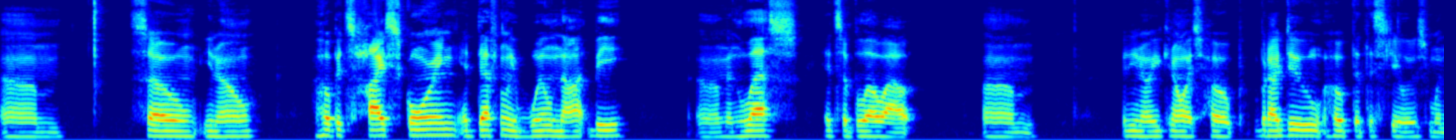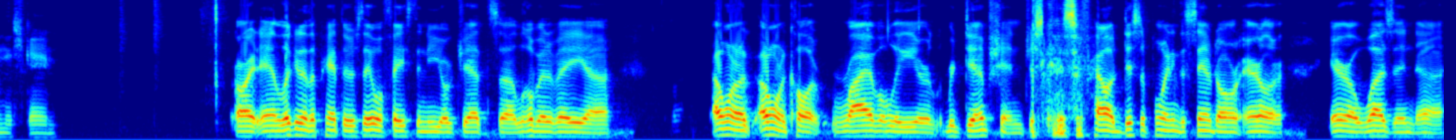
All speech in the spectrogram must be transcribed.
Um, so you know, I hope it's high scoring. It definitely will not be, um, unless it's a blowout. Um, but you know, you can always hope. But I do hope that the Steelers win this game. All right, and looking at the Panthers, they will face the New York Jets. a little bit of a, uh, I want to, I want to call it rivalry or redemption, just because of how disappointing the Sam Darnold era era was in uh,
